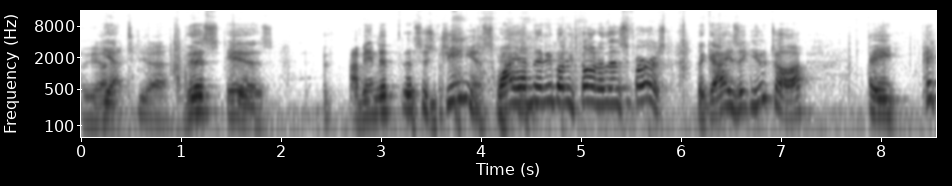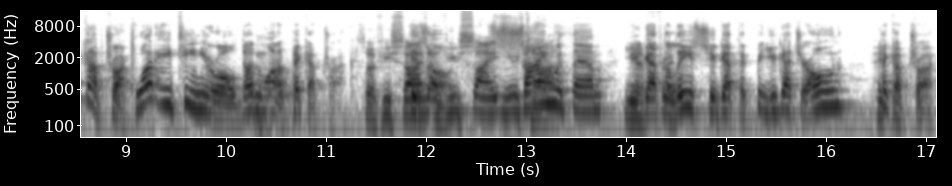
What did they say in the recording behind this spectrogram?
oh, Yeah, yet. yeah. This is, I mean, it, this is genius. Why hadn't anybody thought of this first? The guys at Utah, a pickup truck. What 18-year-old doesn't want a pickup truck? So if you sign, if you sign Utah, sign with them. you You, get got the lease. You got the you got your own pickup, Pickup truck,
